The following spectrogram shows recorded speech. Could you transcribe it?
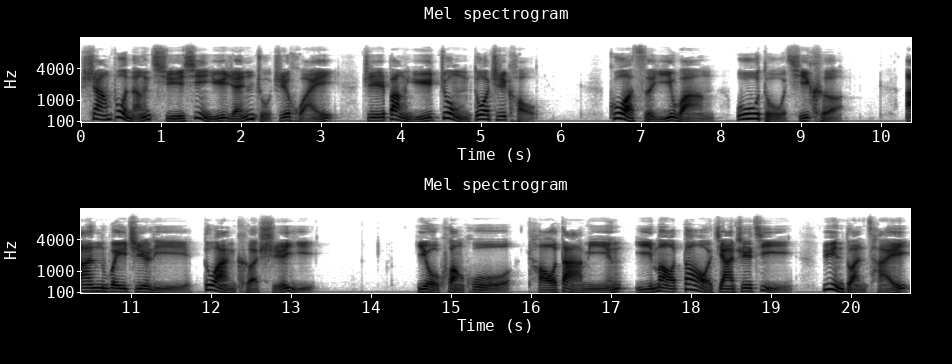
尚不能取信于人主之怀，只傍于众多之口。过此以往，污睹其可，安危之理断可实矣。又况乎陶大明以冒道家之计，运短才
